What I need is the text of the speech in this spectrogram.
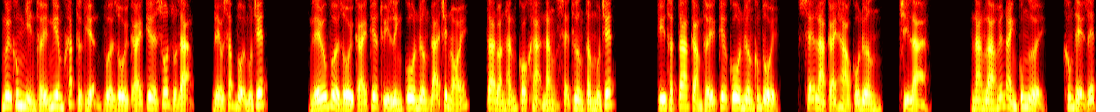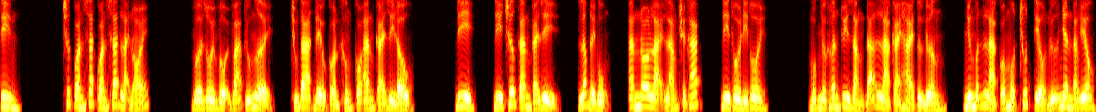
Ngươi không nhìn thấy nghiêm khắc thực hiện vừa rồi cái kia sốt ruột dạng, đều sắp vội muốn chết. Nếu vừa rồi cái kia thủy linh cô nương đã chết nói, ta đoán hắn có khả năng sẽ thương tâm muốn chết. Kỳ thật ta cảm thấy kia cô nương không tồi, sẽ là cái hảo cô nương, chỉ là nàng là huyễn ảnh cung người, không thể dễ tin. Trước quan sát quan sát lại nói, vừa rồi vội vã cứu người, chúng ta đều còn không có ăn cái gì đâu. Đi, đi trước ăn cái gì, lấp đầy bụng, ăn no lại làm chuyện khác, đi thôi đi thôi. Một nhược hân tuy rằng đã là cái hài tử nương, nhưng vẫn là có một chút tiểu nữ nhân đáng yêu,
